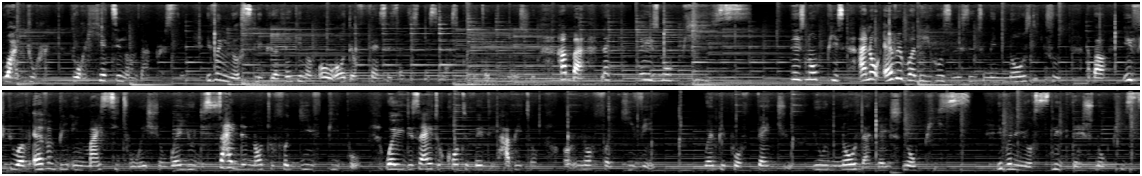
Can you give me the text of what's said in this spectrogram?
you are, you are, you are hating on that person. Even in your sleep, you are thinking of oh all the offenses that this person has committed against you. How about like there is no peace? There's no peace. I know everybody who's listening to me knows the truth about if you have ever been in my situation where you decided not to forgive people, where you decided to cultivate the habit of, of not forgiving when people offend you, you will know that there is no peace. Even in your sleep, there is no peace.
